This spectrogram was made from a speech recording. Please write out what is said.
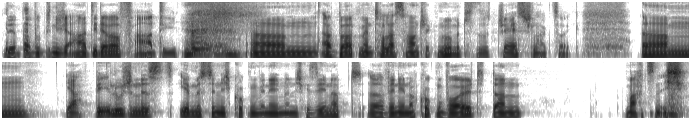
Der war wirklich nicht arty, der war Fati. ähm, aber Birdman, toller Soundtrack, nur mit so Jazz-Schlagzeug. Ähm, ja, The Illusionist, ihr müsst ihn nicht gucken, wenn ihr ihn noch nicht gesehen habt. Äh, wenn ihr noch gucken wollt, dann macht's nicht.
